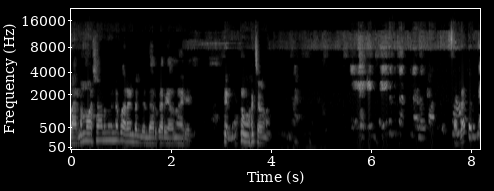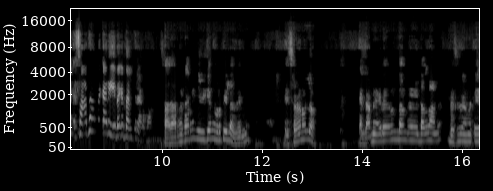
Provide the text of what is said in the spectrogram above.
ഭരണം മോശമാണെന്ന് പിന്നെ പറയണ്ടല്ലോ എല്ലാവർക്കും അറിയാവുന്ന കാര്യം പിന്നെ മോശമാണ്? ഏതൊക്കെ തലത്തിലാണ്? സാധാരണക്കാരന് ജീവിക്കാൻ നിവൃത്തിയില്ല അത് തന്നെ. പൈസ വേണമല്ലോ. എല്ലാ മേഖലകളും ഡള്ളാണ്. ബസ് മറ്റേ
